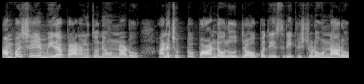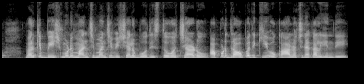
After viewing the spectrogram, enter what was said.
అంపశయ్యం మీద ప్రాణాలతోనే ఉన్నాడు. ఆయన చుట్టూ పాండవులు ద్రౌపది శ్రీకృష్ణుడు ఉన్నారు. వారికి భీష్ముడి మంచి మంచి విషయాలు బోధిస్తూ వచ్చాడు. అప్పుడు ద్రౌపదికి ఒక ఆలోచన కలిగింది.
